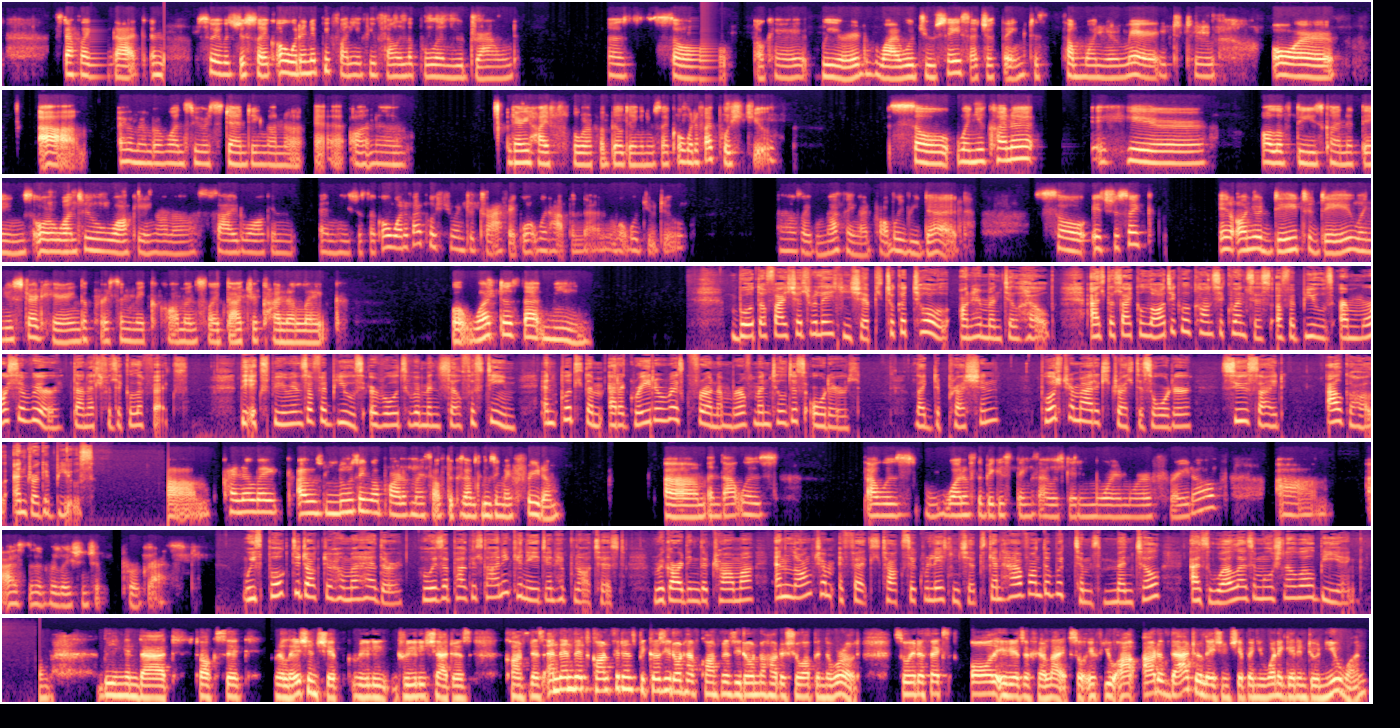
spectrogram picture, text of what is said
stuff like that. And so it was just like, oh, wouldn't it be funny if you fell in the pool and you drowned? Uh, so, okay, weird. Why would you say such a thing to someone you're married to? Or um, I remember once we were standing on a on a very high floor of a building and he was like oh what if i pushed you? So when you kind of hear all of these kind of things or once we were walking on a sidewalk and and he's just like oh what if i pushed you into traffic? What would happen then? What would you do? And i was like nothing. I'd probably be dead. So it's just like in on your day to day when you start hearing the person make comments like that you're kind of like but what does that mean both of Aisha's relationships took a toll on her mental health, as the psychological consequences of abuse are more severe than its physical effects. The experience of abuse erodes women's self esteem and puts them at a greater risk for a number of mental disorders, like depression, post traumatic stress disorder, suicide, alcohol, and drug abuse. Um, kind of like I was losing a part of myself because I was losing my freedom. Um, and that was that was one of the biggest things I was getting more and more afraid of um, as the relationship progressed. We spoke to Dr. Huma Heather, who is a Pakistani Canadian hypnotist, regarding the trauma and long term effects toxic relationships can have on the victim's mental as well as emotional well being. Being in that toxic relationship really really shatters confidence. And then there's confidence because you don't have confidence you don't know how to show up in the world. So it affects all areas of your life. So if you are out of that relationship and you want to get into a new one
